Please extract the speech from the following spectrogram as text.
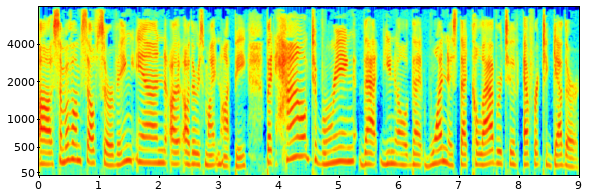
uh, some of them self-serving, and uh, others might not be. But how to bring that, you know, that oneness, that collaborative effort together,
